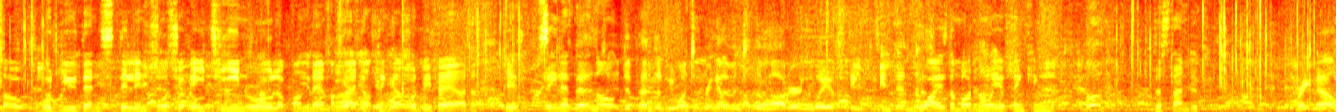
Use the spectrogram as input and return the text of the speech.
So would you then still enforce your 18 rule upon them? I don't think that would be fair. I don't, if, seeing as there's no, It depends if you want to bring them into the modern way of thinking. why is the modern way of thinking? the standard? Right now,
